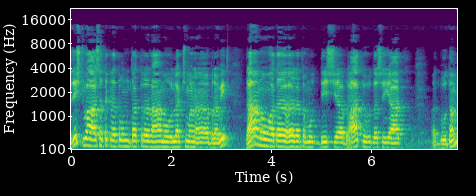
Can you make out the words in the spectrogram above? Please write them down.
दृष्ट्वा सत्क्रतुं तत्र रामो लक्ष्मण ब्रवीत्। रामोऽत रथमुद्दिश्य भ्रातु दशयात्। अद्भुतम्।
